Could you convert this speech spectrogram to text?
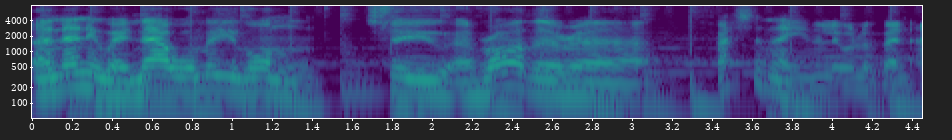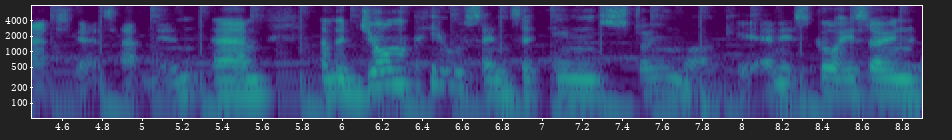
and anyway, now we'll move on to a rather uh, fascinating little event actually that's happening um, at the John Peel Centre in Stowmarket, and it's got its own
